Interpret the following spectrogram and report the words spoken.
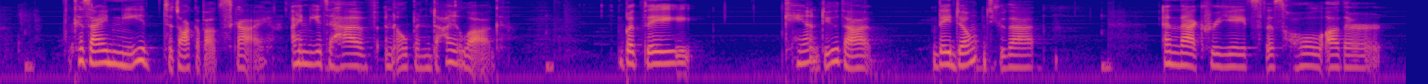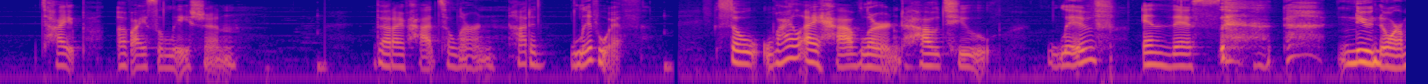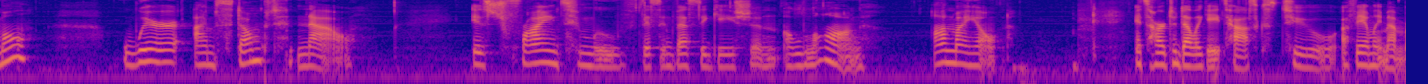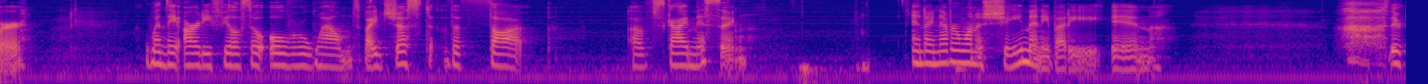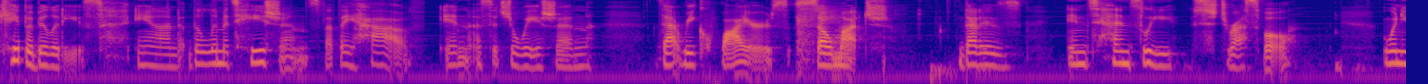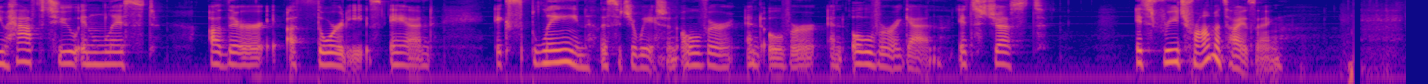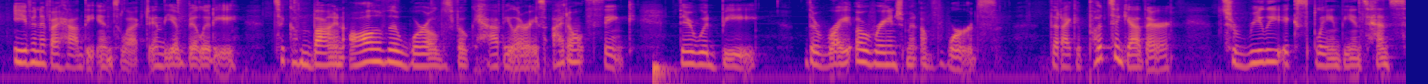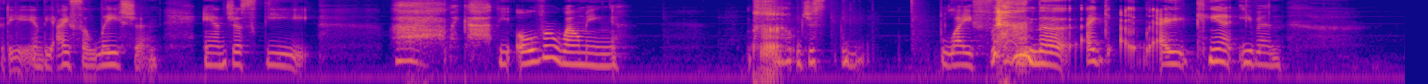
because I need to talk about Skye. I need to have an open dialogue. But they can't do that. They don't do that. And that creates this whole other type of isolation that I've had to learn how to live with. So while I have learned how to live in this new normal, where I'm stumped now is trying to move this investigation along on my own. It's hard to delegate tasks to a family member when they already feel so overwhelmed by just the thought of Skye missing. And I never want to shame anybody in their capabilities and the limitations that they have in a situation that requires so much, that is intensely stressful when you have to enlist other authorities and explain the situation over and over and over again. It's just, it's re traumatizing. Even if I had the intellect and the ability to combine all of the world's vocabularies, I don't think there would be the right arrangement of words that I could put together to really explain the intensity and the isolation and just the oh my god the overwhelming just life. The I I can't even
